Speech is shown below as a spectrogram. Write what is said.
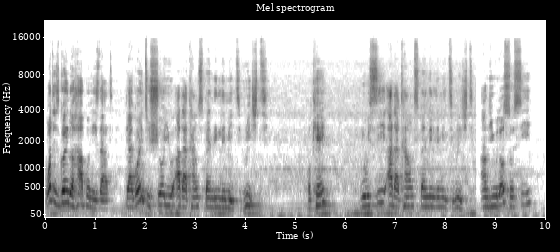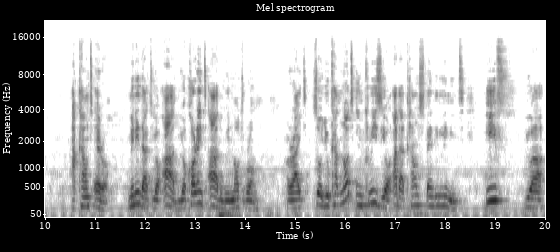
what is going to happen is that they are going to show you ad account spending limit reached. Okay? You will see ad account spending limit reached. And you will also see account error meaning that your ad your current ad will not run. All right so you cannot increase your ad account spending limit if you are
